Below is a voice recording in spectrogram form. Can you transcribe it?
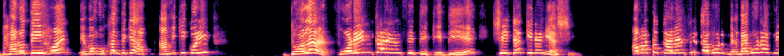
ভারতেই হয় এবং ওখান থেকে আমি কি করি? ডলার ফরেন কারেন্সি থেকে দিয়ে সেটা কিনে নিয়ে আসি। আমার তো কারেন্সির ব্যবহার ব্যবহার আপনি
